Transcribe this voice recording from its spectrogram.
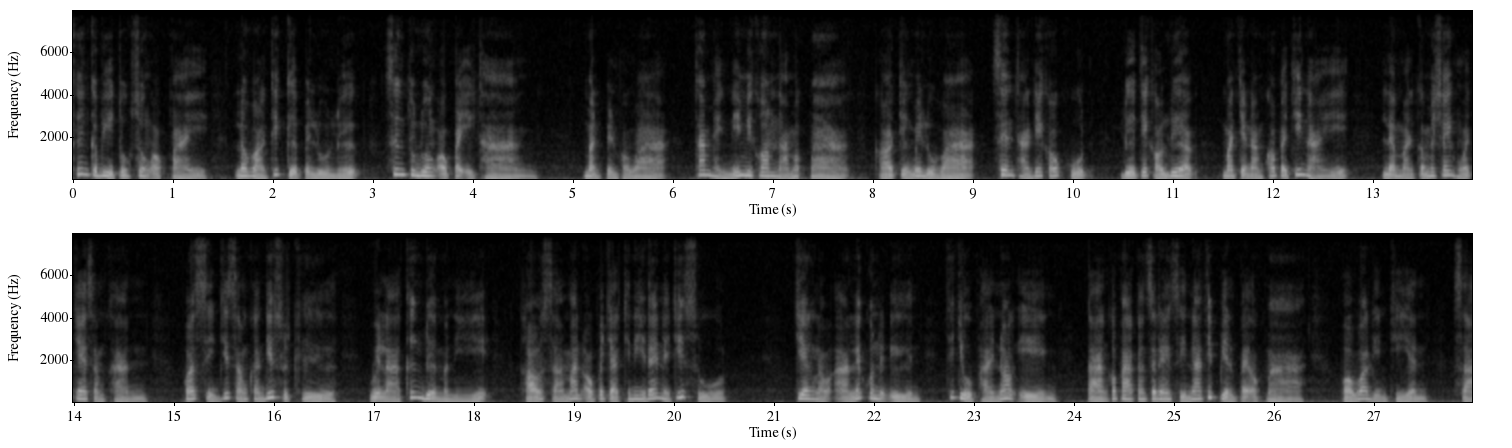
ขึ้นกระบี่ถูกส่งออกไป ระหว่างที่เกิดเป็นรูลึก ซึ่งทะลวงออกไปอีกทาง มันเป็นเพราะว่าถ้ำแห่งนี้มีความหนามากๆ เขาจึงไม่รู้ว่าเส้นทางที่เขาขุด หรือที่เขาเลือกมันจะนำเขาไปที่ไหน และมันก็ไม่ใช่หัวใจสำคัญ เพราะสิ่งที่สำคัญที่สุดคือ เวลาครึ่งเดือนมานี้ เขาสามารถออกไปจากที่นี่ได้ในที่สุดเจียงเหล่าอานและคนอื่นๆ ที่อยู่ภายนอกเอง ต่างก็พากันแสดงสีหน้าที่เปลี่ยนไปออกมา เพราะว่าหลินเทียนสา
